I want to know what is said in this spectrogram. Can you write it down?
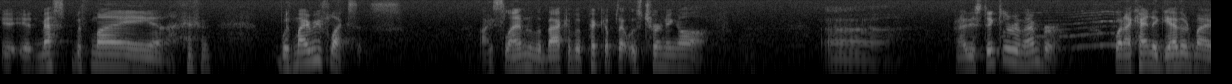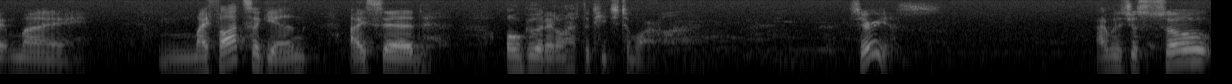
it, messed with my, uh, with my reflexes. I slammed in the back of a pickup that was turning off. Uh, and I distinctly remember when I kind of gathered my, my, my thoughts again, I said, Oh, good, I don't have to teach tomorrow. Serious. I was just so,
